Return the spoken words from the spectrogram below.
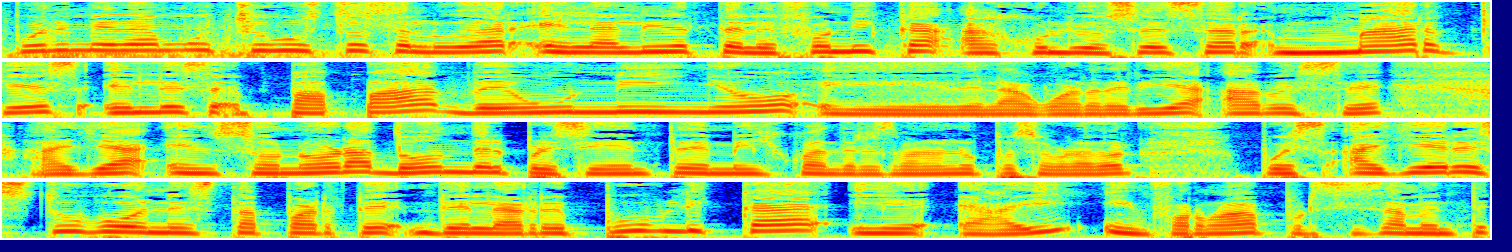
Bueno, me da mucho gusto saludar en la línea telefónica a Julio César Márquez. Él es papá de un niño eh, de la guardería ABC allá en Sonora, donde el presidente de México, Andrés Manuel López Obrador, pues ayer estuvo en esta parte de la República y ahí informaba precisamente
